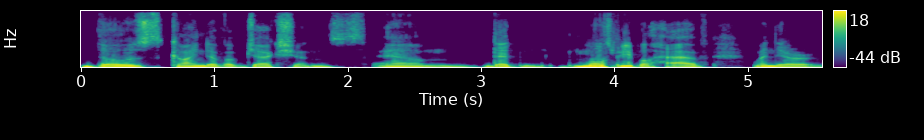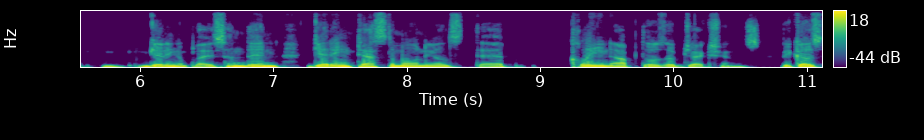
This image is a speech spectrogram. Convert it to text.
those kind of objections um, that most people have when they're getting a place and then getting testimonials that clean up those objections because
